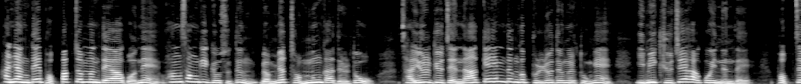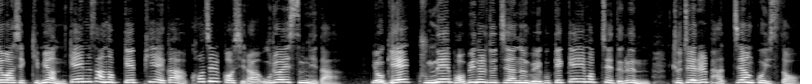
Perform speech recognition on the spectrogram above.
한양대 법학전문대학원의 황성기 교수 등 몇몇 전문가들도 자율 규제나 게임 등급 분류 등을 통해 이미 규제하고 있는데 법제화시키면 게임 산업계 피해가 커질 것이라 우려했습니다. 여기에 국내에 법인을 두지 않은 외국계 게임 업체들은 규제를 받지 않고 있어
